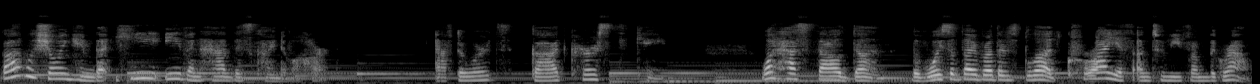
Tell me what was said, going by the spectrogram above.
God was showing him that he even had this kind of a heart. Afterwards, God cursed Cain. What hast thou done? The voice of thy brother's blood crieth unto me from the ground.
